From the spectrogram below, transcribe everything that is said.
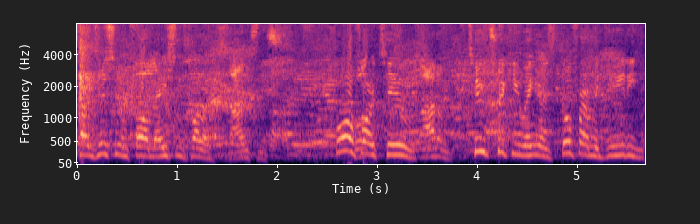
transition formations bollocks. Nonsense. 4 4 2. Adam. Two tricky wingers, Duffer and McGeady.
